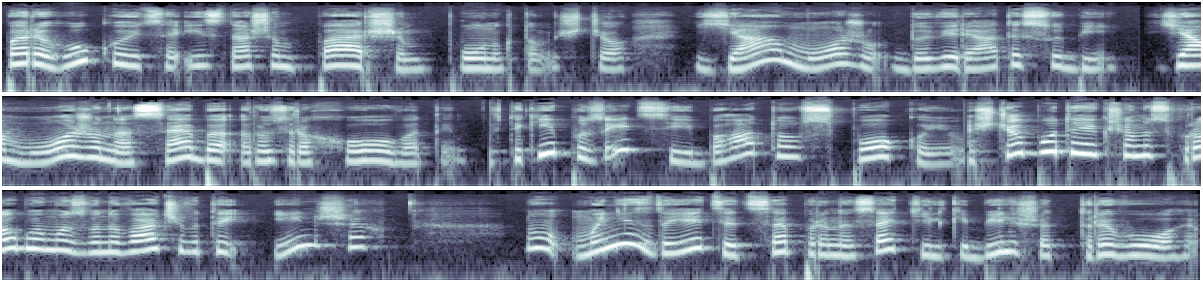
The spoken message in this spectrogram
перегукується із нашим першим пунктом, що я можу довіряти собі. Я можу на себе розраховувати. В такій позиції багато спокою. А що буде, якщо ми спробуємо звинувачувати інших? Ну, мені здається, це принесе тільки більше тривоги,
